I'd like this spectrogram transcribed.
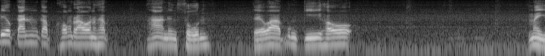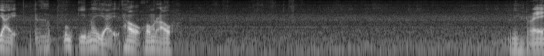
เดียวกันกับของเรานะครับ 510 แต่ว่าบุ้งกีเขาไม่ใหญ่นะครับ บุ้งกีไม่ใหญ่เท่าของเรา นี่แรง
